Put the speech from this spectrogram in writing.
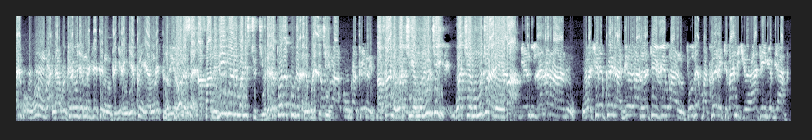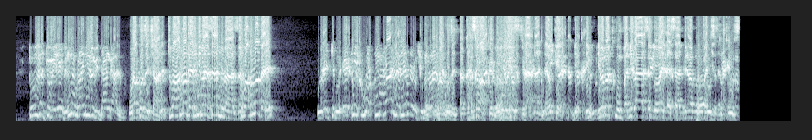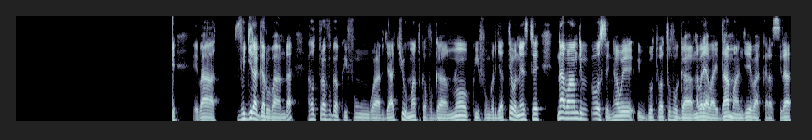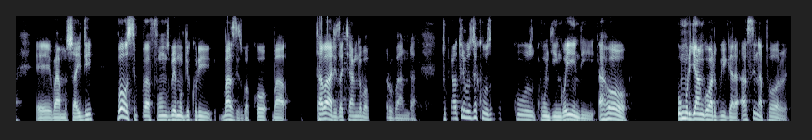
ariko ubwo urumva ntabwo turi bujye muri sisitemu ngo tugire ngiye kwinjira muri studio. None se afande ninjye urimo ni studio? Reka tuze kumvikane kuri iki kintu. afande waciye mu mujyi waciye mu mujyi urareba? Genda uzane abantu ubashyire kuri radiyo wanu na tv wanu tuze batwereke bandikiwe hasi y'ibyo byapa. Tuze tubirebe. Nurangiza ubitangaze urakoze cyane. Tubahamagare nibaza hano baza tubahamagare ureke eh, ni- bo- mubazane bose mubazane akazi studio okay Ni- niba batwumva nibaze ngo wenda saa mbiri baba bageze tuzi eh, bavugiraga rubanda aho turavuga ku ifungwa rya cyuma tukavuga no ku ifungwa rya teoneste n'abandi bose nkawe ubwo tuba tuvuga na bariya ba idamange ba karasira eh, ba mushayidi bose bafunzwe mu by'ukuri bazizwa ko batabariza cyangwa bavuga rubanda tukaba turi buze kuza ku, ngingo yindi aho umuryango wa rwigara asina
